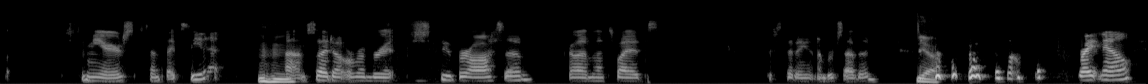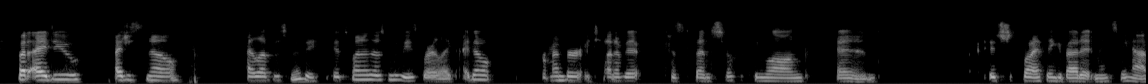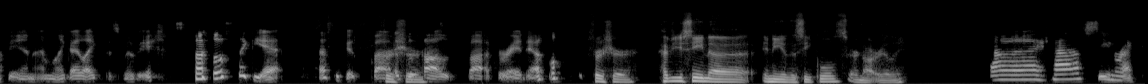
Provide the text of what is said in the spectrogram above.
some years since I've seen it, Mhm. um, so I don't remember it super awesome. Um, that's why it's it's sitting at number seven Yeah. right now. But I do. I just know I love this movie. It's one of those movies where like I don't remember a ton of it because it's been so fucking long, and it's just when I think about it, it makes me happy, and I'm like, I like this movie. So I was like, yeah, that's a good spot. For That's sure. a solid spot for right now. For sure. Have you seen uh any of the sequels or not really? I have seen Rec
